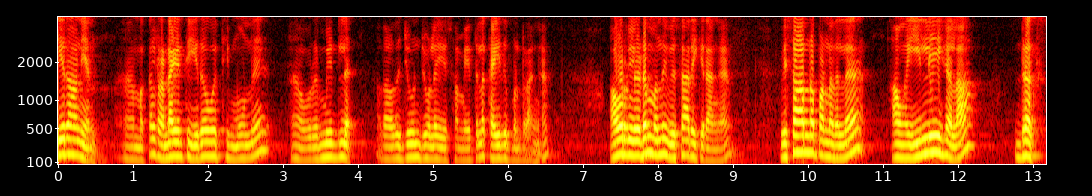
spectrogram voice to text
ஈரானியன் மக்கள் ரெண்டாயிரத்தி இருபத்தி மூணு ஒரு மிடில் அதாவது ஜூன் ஜூலை சமயத்தில் கைது பண்ணுறாங்க அவர்களிடம் வந்து விசாரிக்கிறாங்க. விசாரணை பண்ணதில் அவங்க இல்லீகலாக ட்ரக்ஸ்.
